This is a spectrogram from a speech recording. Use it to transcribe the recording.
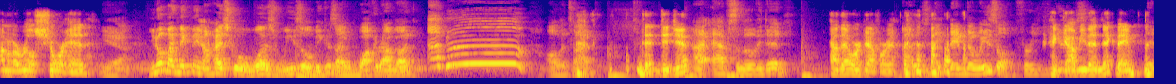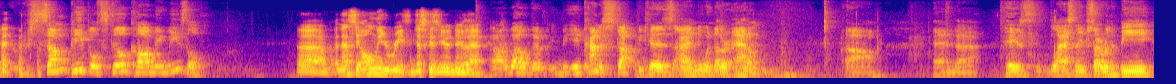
I'm a real shorehead. Yeah. You know, my nickname in high school was Weasel because I would walk around going, all the time. Did, did you? I absolutely did. How'd that work out for you? I was nicknamed the Weasel for years. it got me that nickname. Some people still call me Weasel. um, and that's the only reason, just because you would do that. Uh, well, the, it kind of stuck because I knew another Adam, um, and uh, his last name started with a B.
